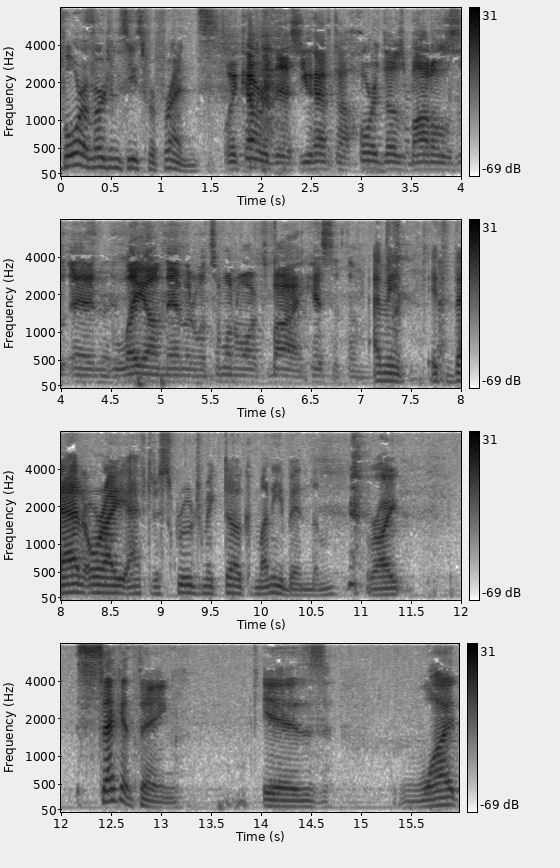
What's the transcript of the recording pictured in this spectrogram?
for emergencies for friends. We covered this. You have to hoard those bottles and lay on them, and when someone walks by, hiss at them. I mean, it's that, or I have to Scrooge McDuck money bend them. Right? Second thing is what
